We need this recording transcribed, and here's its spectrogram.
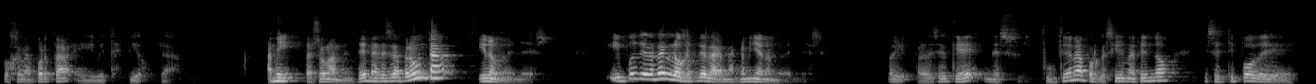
coge la puerta y vete, tío. O sea, a mí, personalmente, me haces esa pregunta y no me vendes y puedes hacer lo que te dé la gana, que a mí ya no me vendes. Oye, parece que les funciona porque siguen haciendo ese tipo de,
